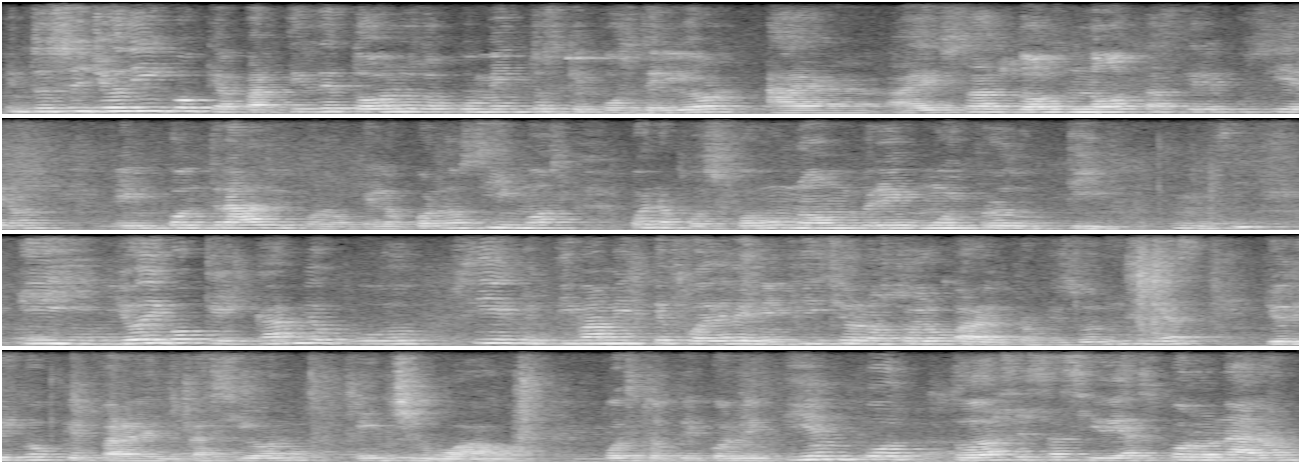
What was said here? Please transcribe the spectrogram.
Entonces yo digo que a partir de todos los documentos que posterior a, a esas dos notas que le pusieron, encontrado y por lo que lo conocimos, bueno, pues fue un hombre muy productivo. Y yo digo que el cambio pudo, sí, efectivamente fue de beneficio no solo para el profesor Urias, yo digo que para la educación en Chihuahua, puesto que con el tiempo todas esas ideas coronaron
